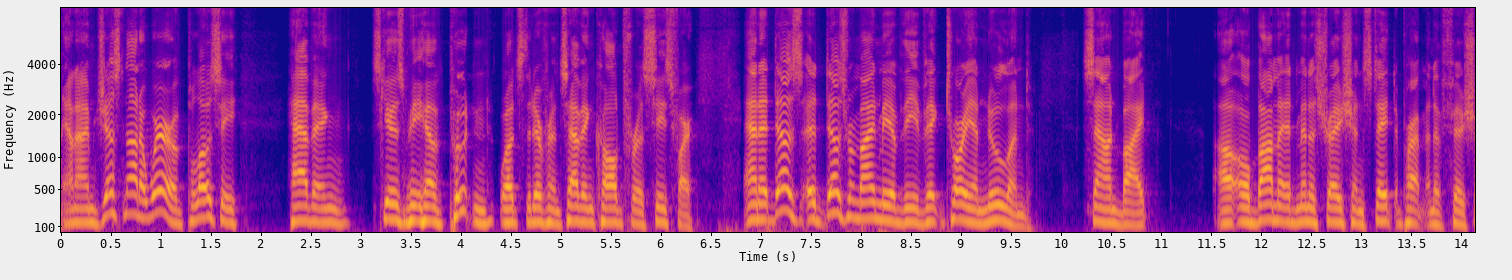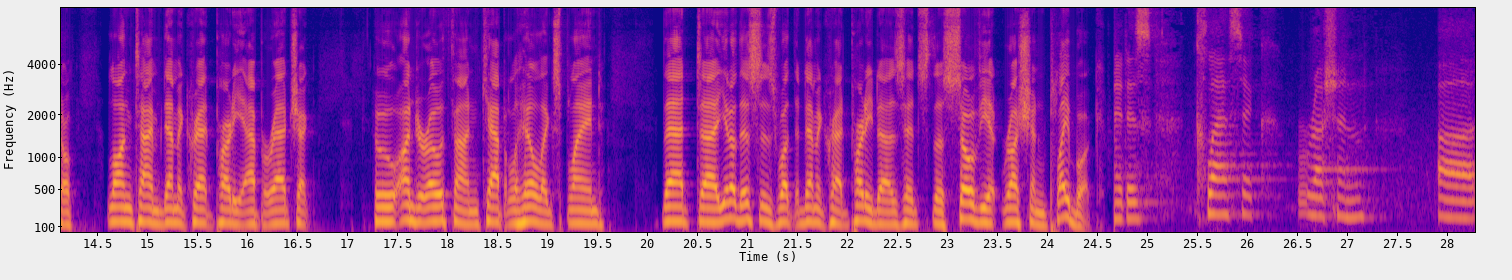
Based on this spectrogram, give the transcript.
And I'm just not aware of Pelosi having, excuse me, of Putin, what's the difference, having called for a ceasefire. And it does it does remind me of the Victoria Nuland soundbite. Uh, Obama administration State Department official, longtime Democrat Party apparatchik, who under oath on Capitol Hill explained that, uh, you know, this is what the Democrat Party does. It's the Soviet Russian playbook. It is classic Russian uh,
